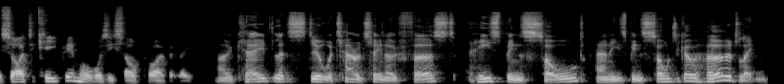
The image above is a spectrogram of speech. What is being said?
decide to keep him, or was he sold privately? Okay, let's deal with Tarantino first. He's been sold, and he's been sold to go hurdling.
